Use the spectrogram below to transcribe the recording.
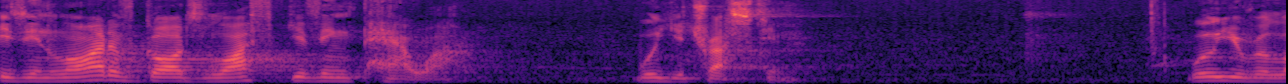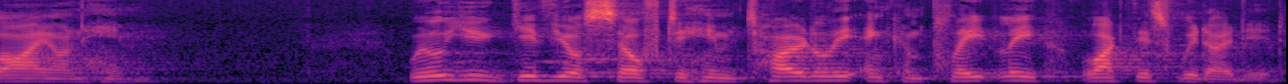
is in light of God's life giving power, will you trust Him? Will you rely on Him? Will you give yourself to Him totally and completely like this widow did?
